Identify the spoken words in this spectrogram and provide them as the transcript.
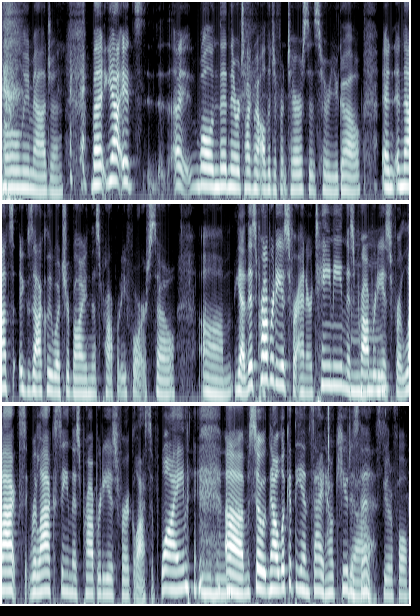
only imagine. But yeah, it's I, well, and then they were talking about all the different terraces. Here you go, and and that's exactly what you're buying this property for. So, um, Yeah, this property is for entertaining. This property is for lax, relaxing. This property is for a glass of wine. Um, so now look at the inside. How cute yeah, is this? beautiful.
